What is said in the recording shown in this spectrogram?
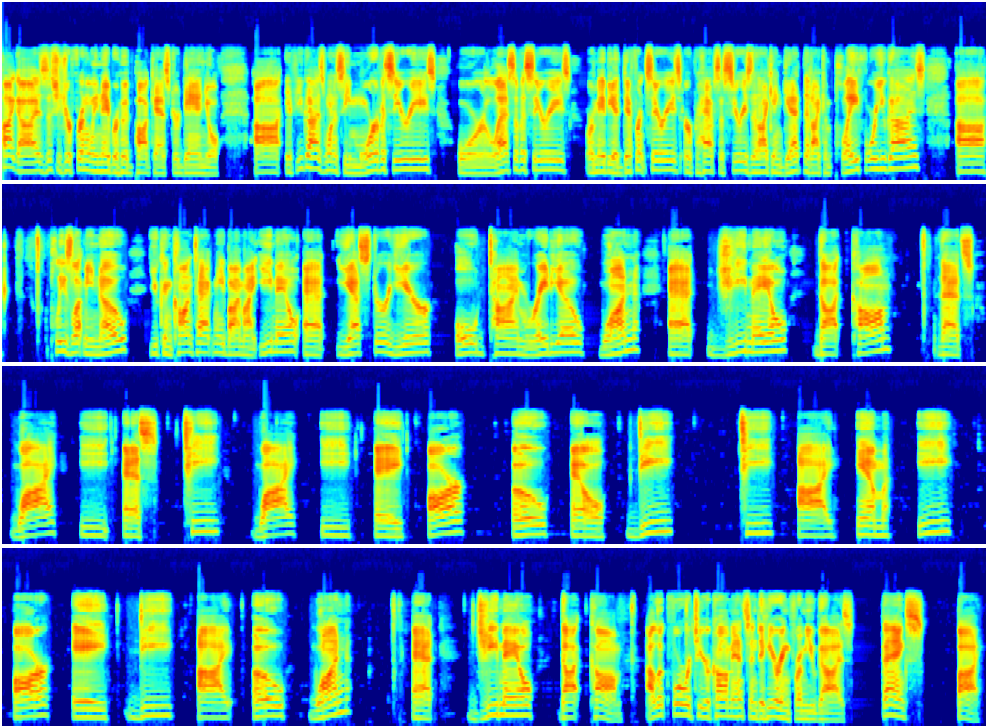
Hi, guys. This is your friendly neighborhood podcaster, Daniel. Uh, if you guys want to see more of a series or less of a series, or maybe a different series, or perhaps a series that I can get that I can play for you guys, uh, please let me know. You can contact me by my email at yesteryearoldtimeradio1 at gmail.com. That's Y E S T Y E A R O L D T I M E R A D I O 1 at gmail.com. I look forward to your comments and to hearing from you guys. Thanks. Bye.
